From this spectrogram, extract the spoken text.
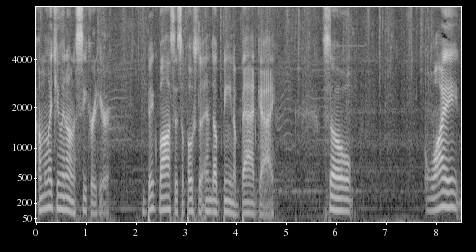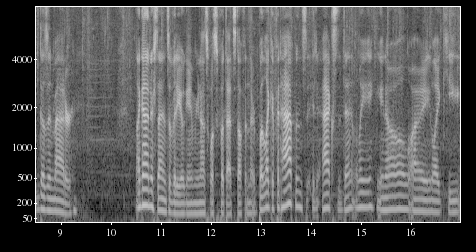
I'm gonna let you in on a secret here. Big Boss is supposed to end up being a bad guy. So, why does it matter? Like, I understand it's a video game, you're not supposed to put that stuff in there. But, like, if it happens it accidentally, you know, I, like, he,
